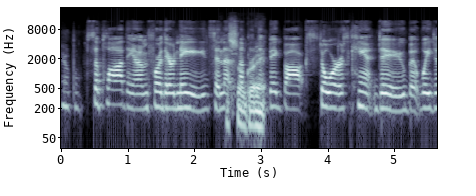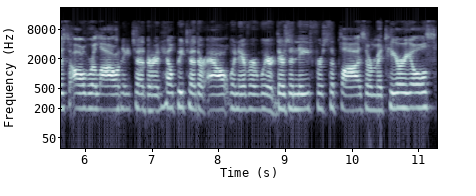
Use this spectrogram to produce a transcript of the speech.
Help 'em. supply them for their needs and that's So something great. that big box stores can't do but we just all rely on each other and help each other out whenever we're, there's a need for supplies or materials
